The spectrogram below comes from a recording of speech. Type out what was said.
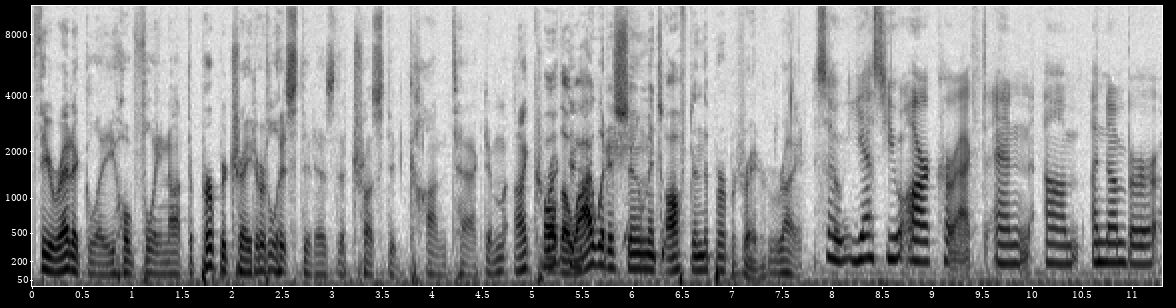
theoretically, hopefully not the perpetrator listed as the trusted contact. Am I correct? Although I would assume it's often the perpetrator. Right. So, yes, you are correct. And um, a number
